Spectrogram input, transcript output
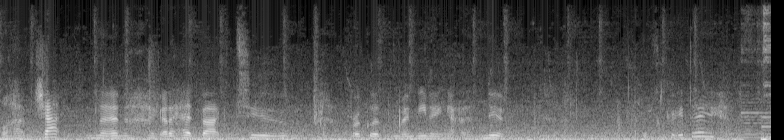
We'll have a chat and then I gotta head back to Brooklyn for my meeting at noon. It's a great day.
